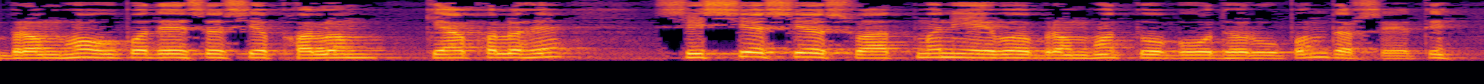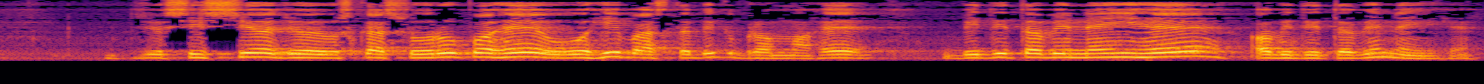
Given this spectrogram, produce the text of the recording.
ब्रह्म उपदेश से फलम। क्या फल है? शिष्य से स्वात्मनि एवं ब्रह्मत्व बोध रूपम दर्शयति। जो शिष्य जो उसका स्वरूप है, वही वास्तविक ब्रह्म है। विदित भी नहीं है, अविदित भी नहीं है।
